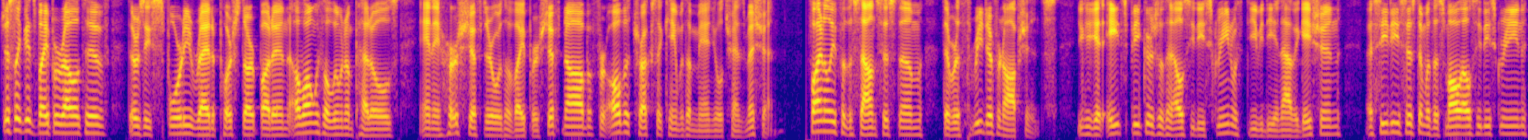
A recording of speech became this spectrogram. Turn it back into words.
Just like its Viper relative, there is a sporty red push start button along with aluminum pedals and a Hurst shifter with a Viper shift knob for all the trucks that came with a manual transmission. Finally, for the sound system, there were three different options. You could get 8 speakers with an LCD screen with DVD and navigation, a CD system with a small LCD screen,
